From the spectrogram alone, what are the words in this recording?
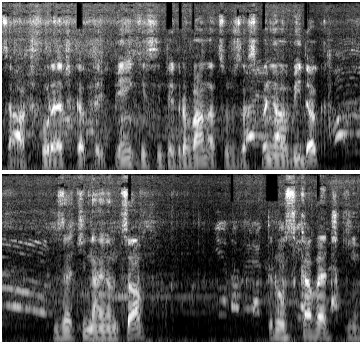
Cała czwóreczka tutaj pięknie zintegrowana, cóż za wspaniały widok. Zacinają co? Truskaweczki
